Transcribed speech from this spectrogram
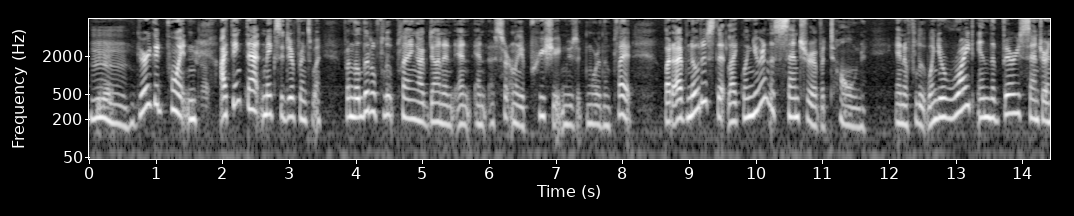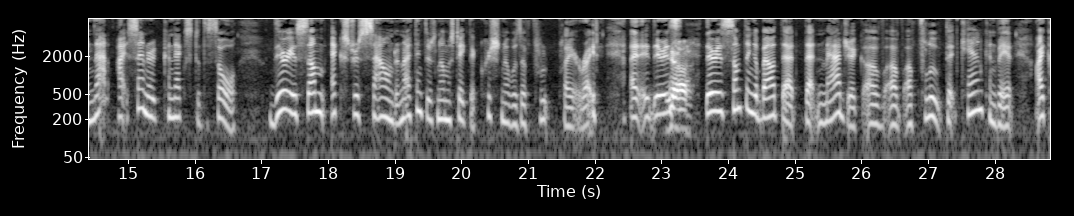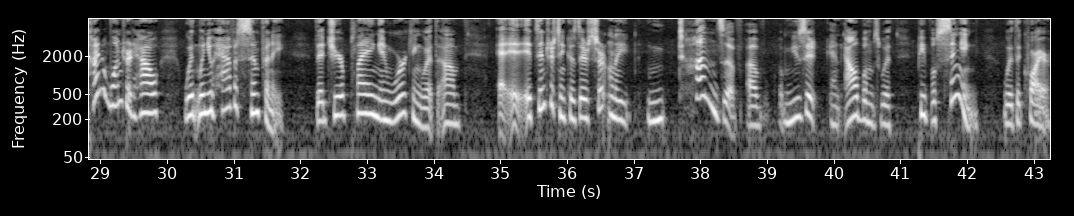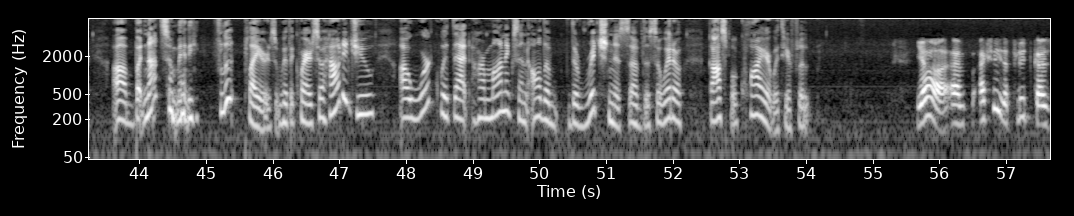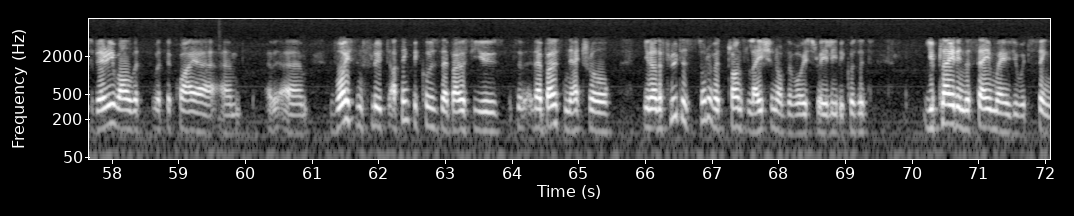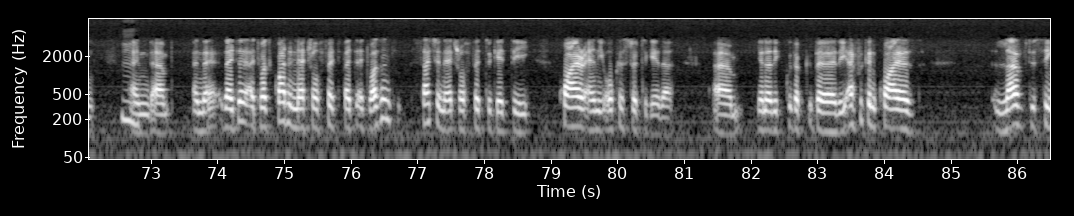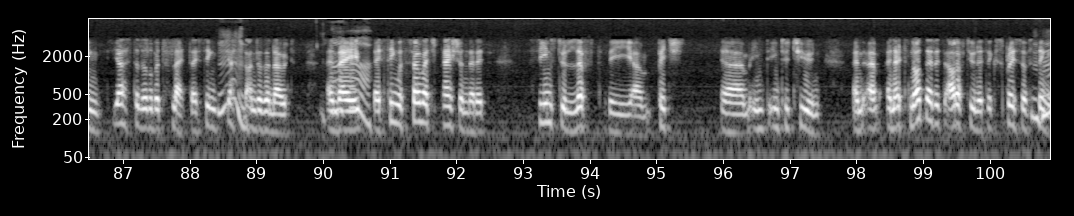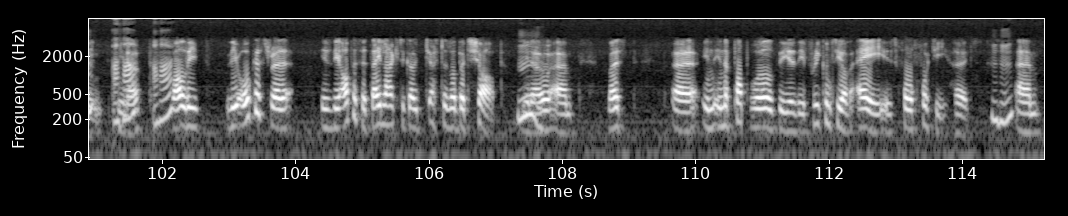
you know. Mm, very good point. and I think that makes a difference. When, from the little flute playing I've done, and, and, and I certainly appreciate music more than play it, but I've noticed that like when you're in the center of a tone in a flute, when you're right in the very center, and that center connects to the soul, there is some extra sound, and I think there's no mistake that Krishna was a flute player, right? there is yeah. there is something about that that magic of, of a flute that can convey it. I kind of wondered how when when you have a symphony that you're playing and working with. Um, it's interesting because there's certainly tons of, of music and albums with people singing with the choir, uh, but not so many flute players with the choir. So, how did you uh, work with that harmonics and all the, the richness of the Soweto Gospel Choir with your flute? Yeah, um, actually, the flute goes very well with, with the choir. Um, um, voice and flute, I think, because they both use, they're both natural. You know, the flute is sort of a translation of the voice, really, because it's you play it in the same way as you would sing, mm. and um, and they, they did, it was quite a natural fit, but it wasn't such a natural fit to get the choir and the orchestra together. Um, you know, the, the, the the African choirs love to sing just a little bit flat. They sing mm. just under the note, and they ah. they sing with so much passion that it seems to lift the um, pitch um, in, into tune. And uh, and it's not that it's out of tune; it's expressive mm-hmm. singing. Uh-huh. You know, uh-huh. while the the orchestra is the opposite. They like to go just a little bit sharp. Mm. You know, um, most uh, in in the pop world, the the frequency of A is 440 hertz. Mm-hmm. Um,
